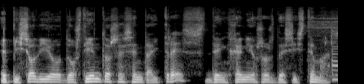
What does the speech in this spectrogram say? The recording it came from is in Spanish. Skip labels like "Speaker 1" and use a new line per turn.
Episodio 263 de Ingeniosos de Sistemas.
